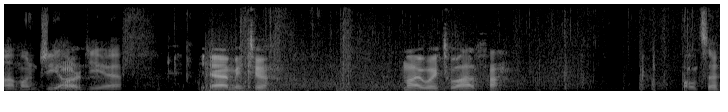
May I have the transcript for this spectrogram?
I'm on GRGF. Yeah, me too. My way to alpha. Also.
